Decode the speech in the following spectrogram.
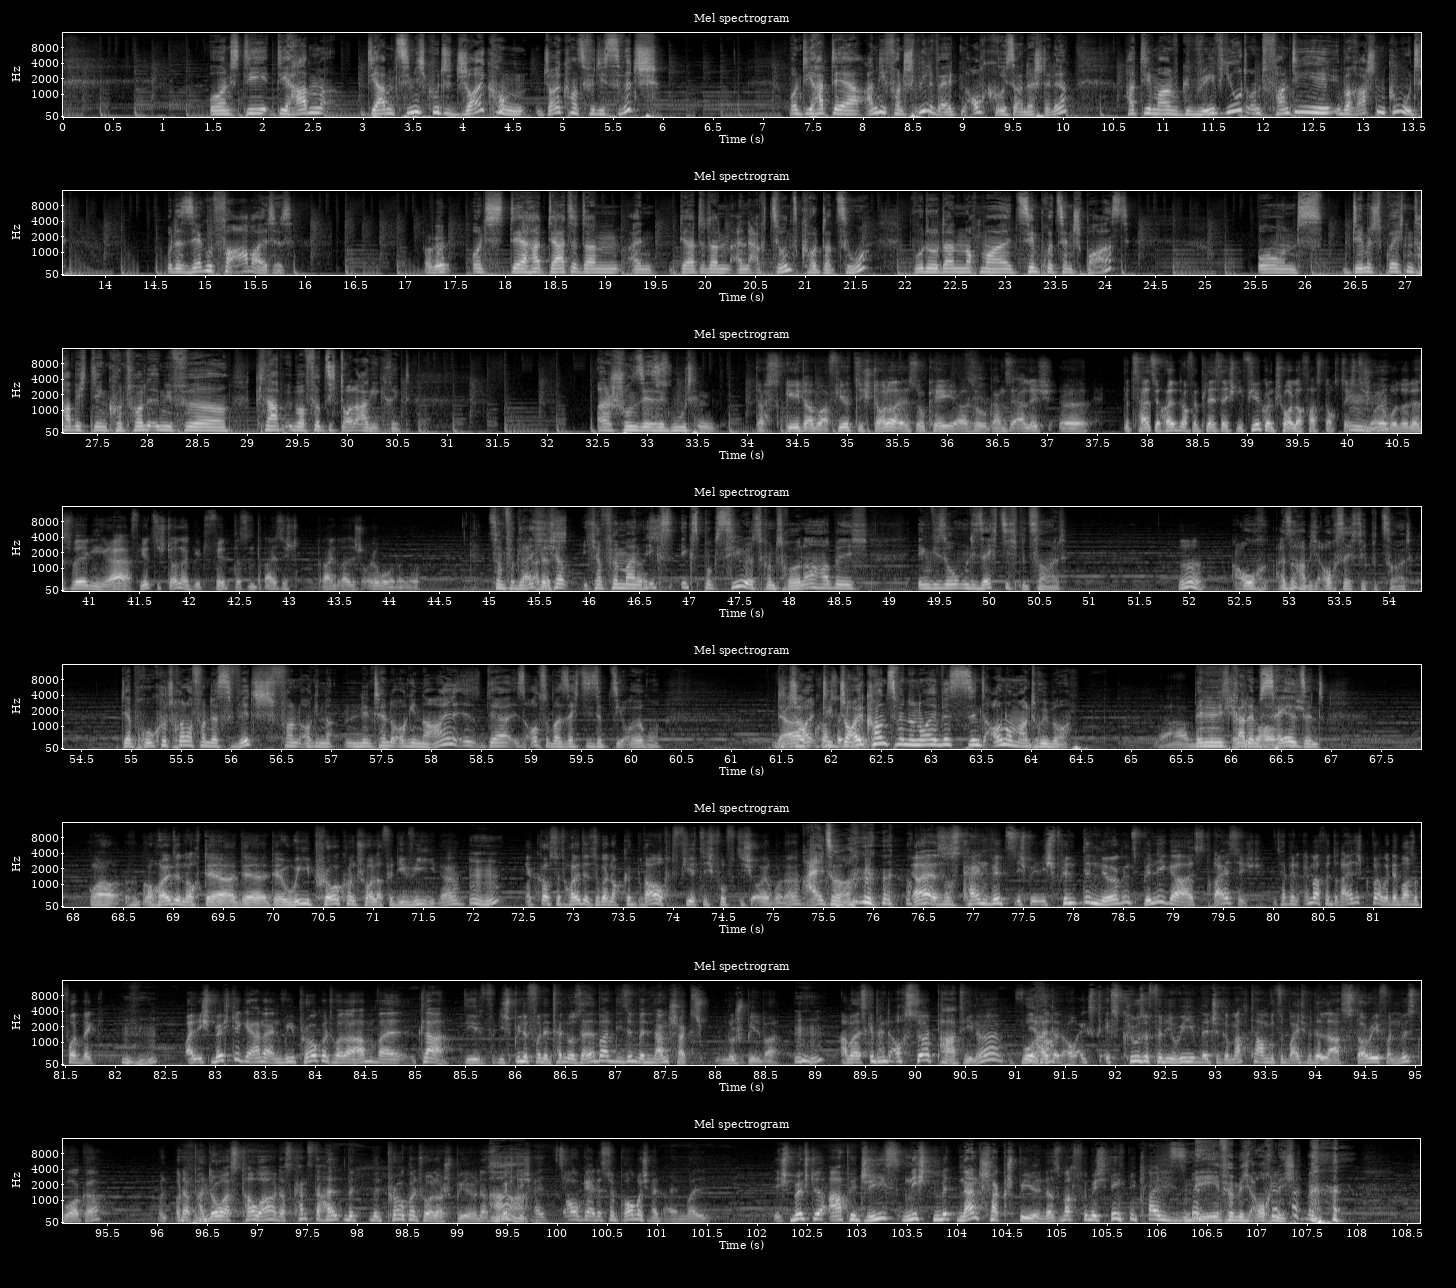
Und die, die haben. Die haben ziemlich gute Joy-Con, Joy-Cons für die Switch. Und die hat der Andi von Spielewelten, auch Grüße an der Stelle, hat die mal gereviewt und fand die überraschend gut. Oder sehr gut verarbeitet. Okay. Und der hat, der hatte dann ein, der hatte dann einen Aktionscode dazu, wo du dann nochmal 10% sparst. Und dementsprechend habe ich den Controller irgendwie für knapp über 40 Dollar gekriegt. Also schon sehr, sehr gut. Das geht aber. 40 Dollar ist okay. Also ganz ehrlich, äh, bezahlst du heute noch für PlayStation 4 Controller fast noch 60 Mhm. Euro. So deswegen, ja, 40 Dollar geht fit. Das sind 30, 33 Euro oder so. Zum Vergleich, Ja, ich habe ich hab für meinen X, Xbox Series Controller habe ich irgendwie so um die 60 bezahlt. Hm. Auch, also habe ich auch 60 bezahlt. Der Pro-Controller von der Switch von Origina Nintendo Original, der ist auch so bei 60, 70 Euro. Die, Ja, Joy die halt. Joy-Cons, wenn du neu bist, sind auch nochmal drüber. Ja, Wenn die nicht mich gerade im Sale nicht. sind. Heute noch der, der, der Wii Pro Controller für die Wii, ne? Mhm. Der kostet heute sogar noch gebraucht 40, 50 Euro, ne? Alter. Ja, es ist kein Witz. Ich, ich finde den nirgends billiger als 30. Ich habe den einmal für 30 gefunden, aber der war sofort weg. mhm. Weil ich möchte gerne einen Wii Pro Controller haben, weil klar, die, die Spiele von Nintendo selber, die sind mit Nunchucks nur spielbar. Mhm. Aber es gibt halt auch Third Party, ne? Wo Ja. halt dann auch ex exclusive für die Wii welche gemacht haben, wie zum Beispiel The Last Story von Mistwalker. Und, oder Pandora's Tower, das kannst du halt mit, mit Pro-Controller spielen. Und das Ah. möchte ich halt saugern, deswegen brauche ich halt einen, weil ich möchte RPGs nicht mit Nunchuck spielen. Das macht für mich irgendwie keinen Sinn. Nee, für mich auch nicht.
